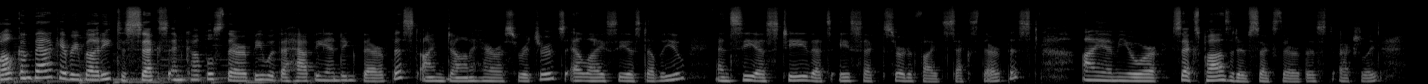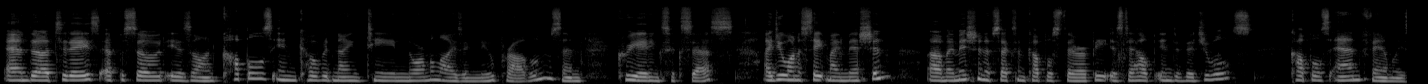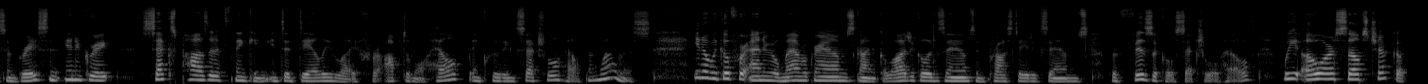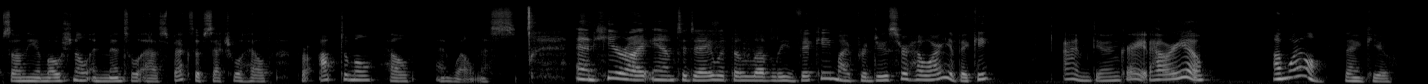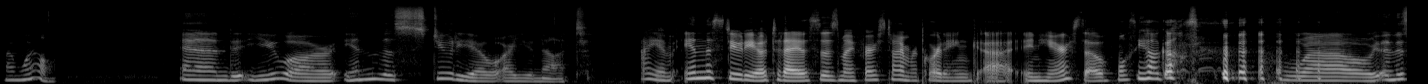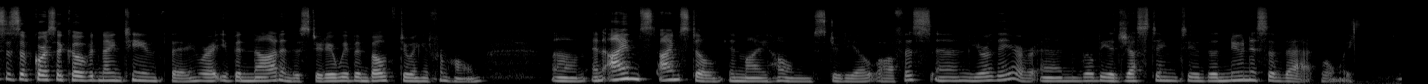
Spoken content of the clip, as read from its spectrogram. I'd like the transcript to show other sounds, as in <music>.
Welcome back, everybody, to Sex and Couples Therapy with a Happy Ending Therapist. I'm Donna Harris Richards, LICSW and CST, that's AASECT Certified Sex Therapist. I am your sex positive sex therapist, actually. And uh, today's episode is on couples in COVID 19 normalizing new problems and creating success. I do want to state my mission. Uh, my mission of Sex and Couples Therapy is to help individuals, couples, and families embrace and integrate sex positive thinking into daily life for optimal health, including sexual health and wellness. You know, we go for annual mammograms, gynecological exams, and prostate exams for physical sexual health. We owe ourselves checkups on the emotional and mental aspects of sexual health for optimal health and wellness. And here I am today with the lovely Vicky, my producer. How are you, Vicky? I'm doing great. How are you? I'm well, thank you. I'm well. And you are in the studio, are you not? I am in the studio today. This is my first time recording uh, in here, so we'll see how it goes. <laughs> wow. And this is, of course, a COVID 19 thing, right? You've been not in the studio. We've been both doing it from home. Um, and I'm I'm still in my home studio office, and you're there, and we'll be adjusting to the newness of that, won't we?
